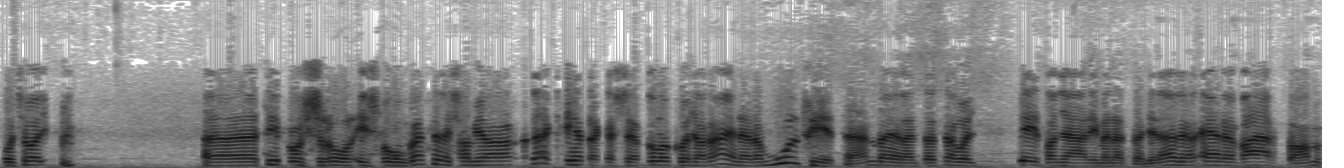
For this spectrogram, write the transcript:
Úgyhogy Ciprusról is fogunk beszélni, és ami a legérdekesebb dolog, hogy a Ryanair a múlt héten bejelentette, hogy kész a nyári menet legyen. Erre, erre vártam,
